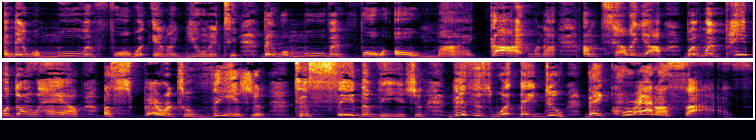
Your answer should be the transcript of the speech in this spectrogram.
And they were moving forward in a unity. They were moving forward. Oh my God, when I, I'm telling y'all, but when people don't have a spiritual vision to see the vision, this is what they do. They criticize.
